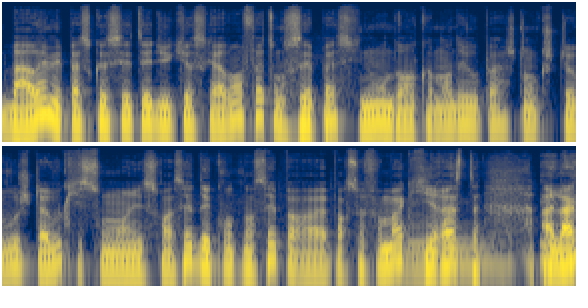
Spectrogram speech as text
bah ouais, mais parce que c'était du kiosque avant, en fait, on ne sait pas sinon on doit en commander ou pas. Donc, je t'avoue, je t'avoue qu'ils sont, ils sont assez décontenancés par, euh, par ce format qui Mmh. reste à la,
